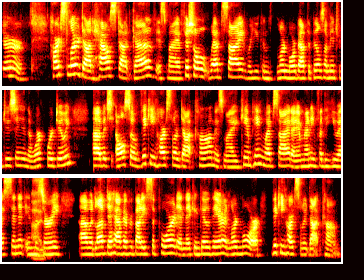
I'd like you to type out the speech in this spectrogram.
Sure. Hartzler.house.gov is my official website where you can learn more about the bills I'm introducing and the work we're doing. Uh, but also, VickyHartzler.com is my campaign website. I am running for the U.S. Senate in Missouri. I would love to have everybody's support, and they can go there and learn more. VickyHartzler.com.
